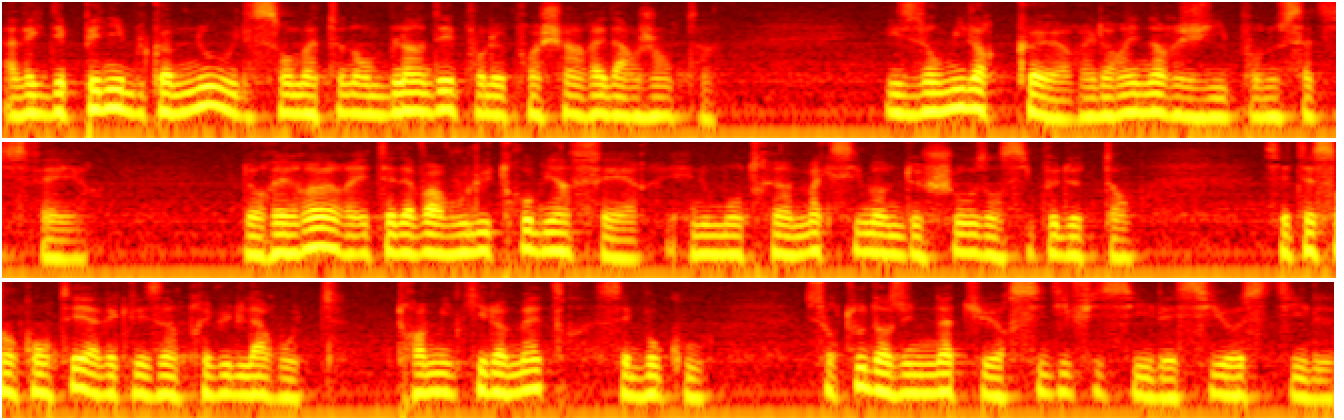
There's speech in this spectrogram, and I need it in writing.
Avec des pénibles comme nous, ils sont maintenant blindés pour le prochain raid argentin. Ils ont mis leur cœur et leur énergie pour nous satisfaire. Leur erreur était d'avoir voulu trop bien faire et nous montrer un maximum de choses en si peu de temps. C'était sans compter avec les imprévus de la route. Trois mille kilomètres, c'est beaucoup, surtout dans une nature si difficile et si hostile,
